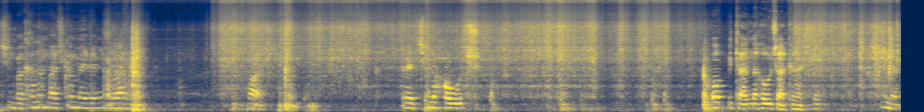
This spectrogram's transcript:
Şimdi bakalım başka meyvemiz var mı? Var. Evet şimdi havuç. Hop bir tane de havuç arkadaşlar. Şimdi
